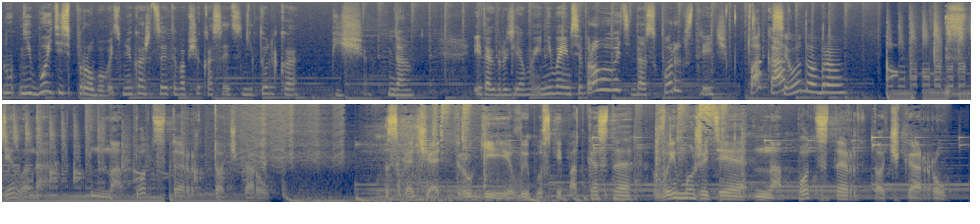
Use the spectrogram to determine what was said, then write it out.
ну, не бойтесь пробовать. Мне кажется, это вообще касается не только пищи. Да. Итак, друзья мои, не боимся пробовать. До скорых встреч. Пока! Всего доброго. Сделано на podster.ru Скачать другие выпуски подкаста вы можете на podster.ru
